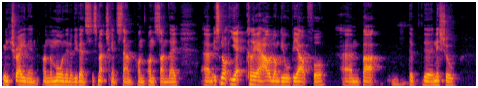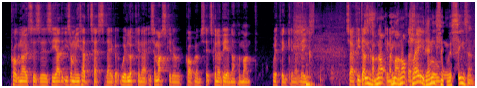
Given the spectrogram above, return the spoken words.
in training on the morning of Juventus' match against Samp on on Sunday. Um, it's not yet clear how long he will be out for, um, but the the initial prognosis is he had he's I mean he's had the test today, but we're looking at it's a muscular problem, so it's going to be another month. We're thinking at least. So if he does he's come not, back in a he's month, not played April. anything this season.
